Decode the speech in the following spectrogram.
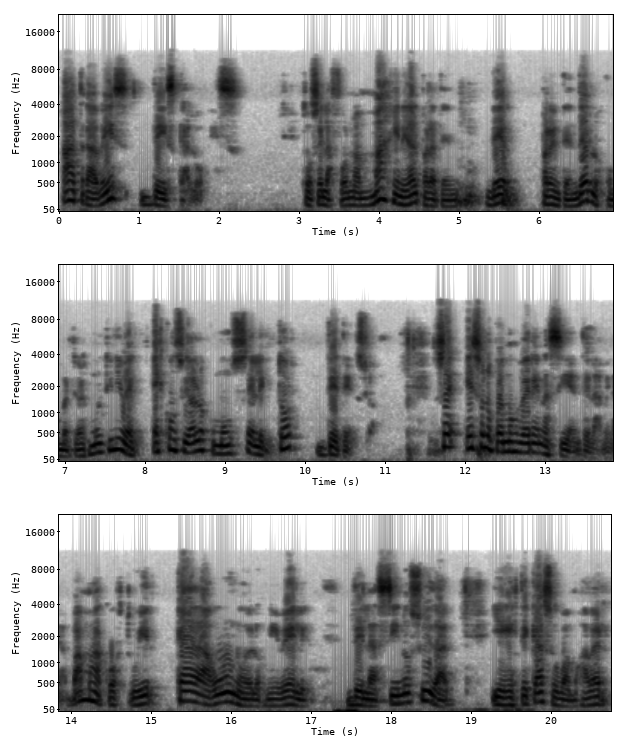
a través de escalones. Entonces la forma más general para para entender los convertidores multinivel es considerarlos como un selector de tensión. Entonces eso lo podemos ver en la siguiente lámina. Vamos a construir cada uno de los niveles de la sinusoidal y en este caso vamos a ver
